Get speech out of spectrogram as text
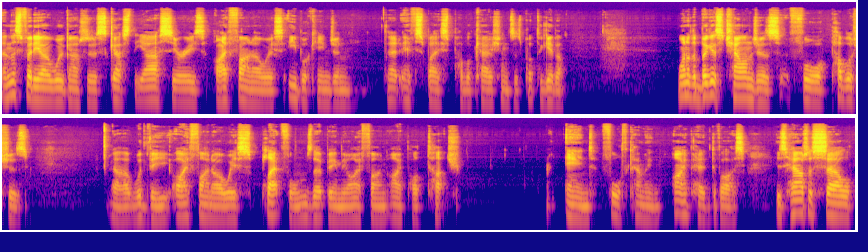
In this video we're going to discuss the R-Series iPhone OS ebook engine that FSpace Publications has put together. One of the biggest challenges for publishers uh, with the iPhone OS platforms, that being the iPhone, iPod Touch and forthcoming iPad device, is how to sell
